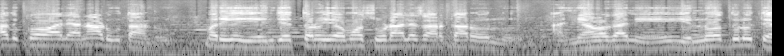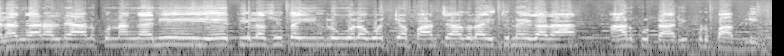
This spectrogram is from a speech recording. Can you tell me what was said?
ఆదుకోవాలి అని అడుగుతాండ్రు. మరి ఇక ఏం చేస్తారో ఏమో చూడాలి సర్కారు వాళ్ళు అన్యామ గాని ఎన్నొద్దులు తెలంగాణలోనే అనుకున్నాం కానీ ఏపీలో చూత ఇండ్లు ఊలగొచ్చే పంచాయతీలు అవుతున్నాయి కదా అనుకుంటారు ఇప్పుడు పబ్లిక్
